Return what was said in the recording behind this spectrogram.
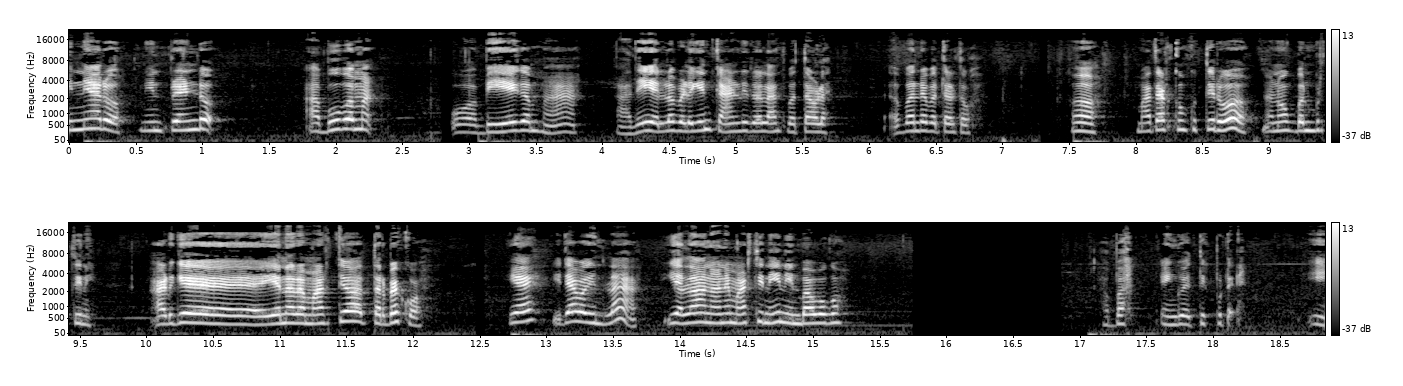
ಇನ್ಯಾರು? ನಿನ್ನ ಫ್ರೆಂಡು. ಆ ಬೂಬಮ್ಮ ಓ ಬೇಗಮ್ಮ. ಅದೇ ಎಲ್ಲೋ ಬೆಳಗಿನ ಕಾಣಿರಲ್ಲ ಅಂತ ಬತ್ತಾವಳೆ. ಬಂದೆ ಬತ್ತಾಳ್ತವ ಹಾಂ ಮಾತಾಡ್ಕೊಂಡು ಕೂತಿರು. ನಾನು ಹೋಗಿ ಬಂದ್ಬಿಡ್ತೀನಿ. ಅಡುಗೆ ಏನಾರ ಮಾಡ್ತೀಯೋ ತರಬೇಕು. ಏ ಇದ್ಯಾವಾಗಿಂದಲ? ಎಲ್ಲ ನಾನೇ ಮಾಡ್ತೀನಿ ನಿನ್ನ ಬಾ ಹೋಗು. ಹಬ್ಬ ಹೆಂಗೋ ಎತ್ತಿಕ್ಬಿಟ್ಟೆ ಈ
